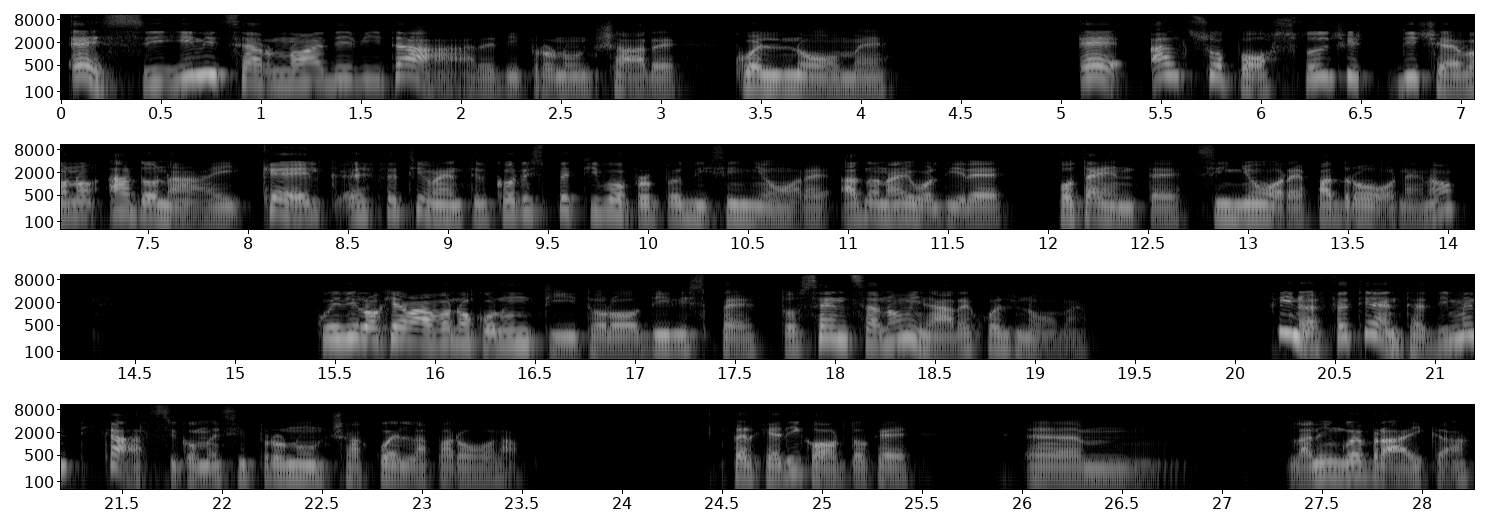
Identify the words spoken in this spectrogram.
essi iniziarono ad evitare di pronunciare quel nome e al suo posto dicevano Adonai, che è il, effettivamente il corrispettivo proprio di Signore. Adonai vuol dire potente, Signore, padrone, no? Quindi lo chiamavano con un titolo di rispetto senza nominare quel nome. Fino effettivamente a dimenticarsi come si pronuncia quella parola. Perché ricordo che ehm, la lingua ebraica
